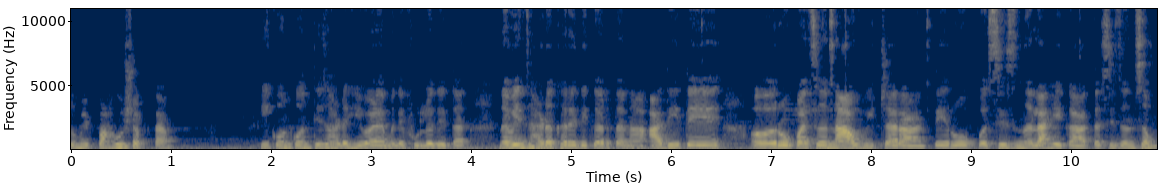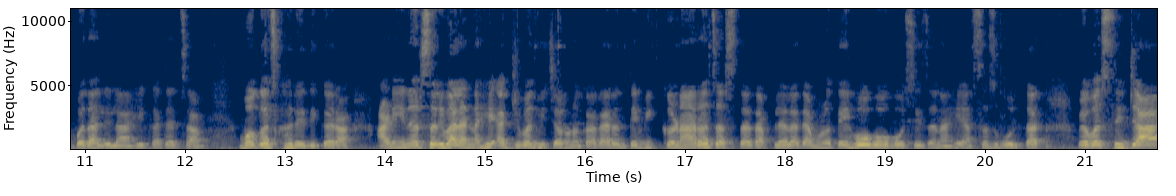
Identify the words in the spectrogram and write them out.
तुम्ही पाहू शकता. की कोणकोणती झाडं हिवाळ्यामध्ये फुलं देतात. नवीन झाडं खरेदी करताना आधी ते रोपाचं नाव विचारा. ते रोप सीझनल आहे का? आता सीझन संपत आलेला आहे का त्याचा? मगच खरेदी करा. आणि नर्सरीवाल्यांना हे अजिबात विचारू नका कारण ते विकणारच असतात आपल्याला. त्यामुळे ते हो हो हो सीझन आहे असंच बोलतात. व्यवस्थित ज्या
